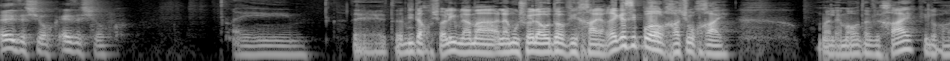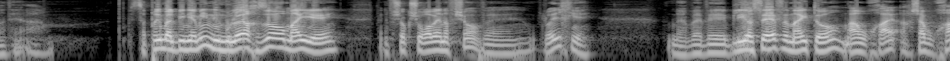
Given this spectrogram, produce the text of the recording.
איזה שוק, איזה שוק. אה, תמיד אנחנו שואלים למה, למה הוא שואל העוד אבי חי, הרגע סיפרו לך שהוא חי. הוא אומר להם העוד אבי חי, כאילו, אתה יודע, מספרים על בנימין, אם הוא לא יחזור, מה יהיה? ונפשו קשורה בנפשו, והוא לא יחיה. ובלי יוסף, ומה איתו? מה, הוא חי? עכשיו הוא חי?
